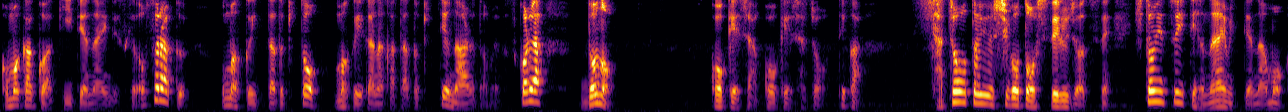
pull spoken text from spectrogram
細かくは聞いてないんですけど、おそらくうまくいった時とうまくいかなかった時っていうのはあると思います。これは、どの後継者、後継社長っていうか、社長という仕事をしている以上ですね、人についての悩みっていうのはも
